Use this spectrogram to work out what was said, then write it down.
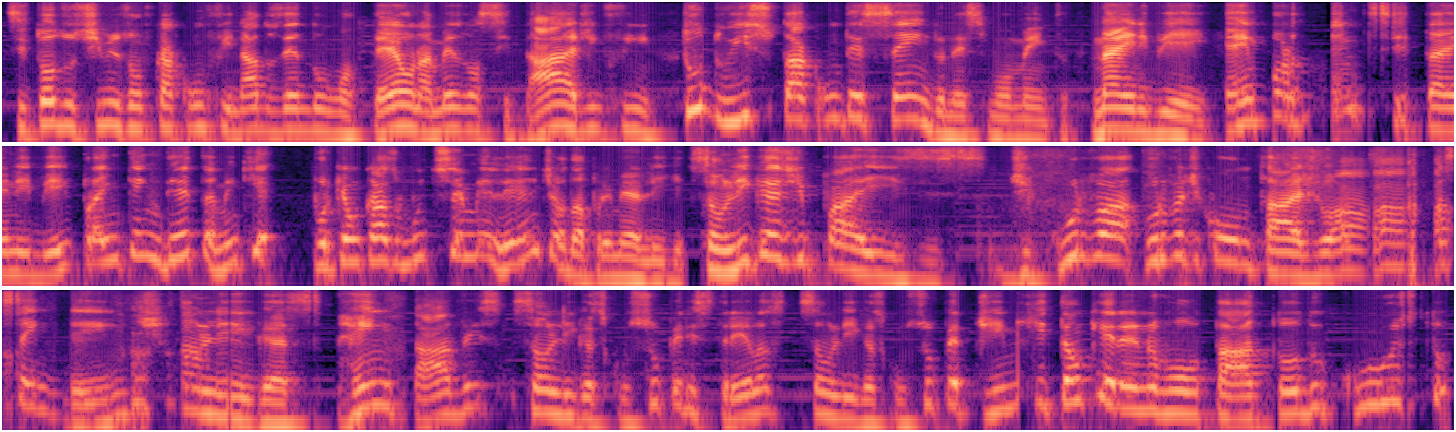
se todos os times vão ficar confinados dentro de um hotel na mesma cidade, enfim, tudo isso está acontecendo nesse momento na NBA. É importante citar a NBA para entender também que, porque é um caso muito semelhante ao da Premier League. São ligas de países de curva, curva de contágio ascendente, são ligas rentáveis, são ligas com super estrelas, são ligas com super times que estão querendo voltar a todo custo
